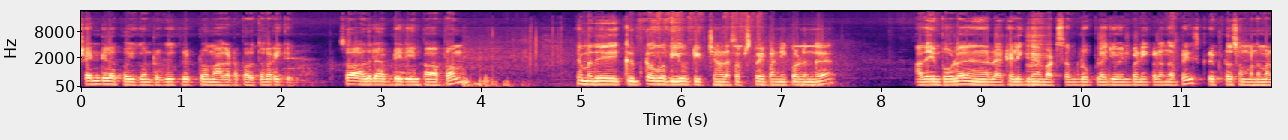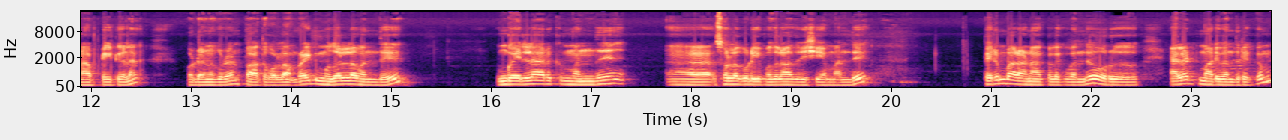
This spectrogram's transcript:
ட்ரெண்டில் போய் கொண்டிருக்கு கிரிப்டோ மார்க்கெட்டை பொறுத்த வரைக்கும். ஸோ அதில் அப்டேட்டையும் பார்ப்போம். நமது கிரிப்டோ கோபி யூடியூப் சேனலை சப்ஸ்கிரைப் பண்ணிக்கொள்ளுங்கள் அதே போல் எங்களோட டெலிகிராம் வாட்ஸ்அப் குரூப்பில் ஜாயின் பண்ணிக்கொள்ளுங்க ஃப்ரெண்ட்ஸ் கிரிப்டோ சம்மந்தமான அப்டேட்டுகளை உடனுக்குடன் பார்த்துக்கொள்ளலாம். ரைட் முதல்ல வந்து உங்கள் எல்லாருக்கும் வந்து சொல்லக்கூடிய முதலாவது விஷயம் வந்து பெரும்பாலானக்களுக்கு வந்து ஒரு அலர்ட் மாதிரி வந்திருக்கும்.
